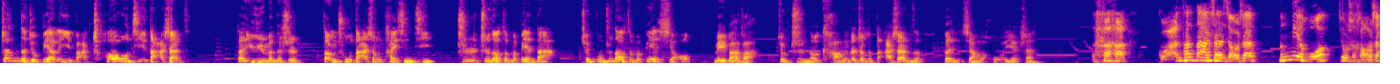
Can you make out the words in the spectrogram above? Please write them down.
真的就变了一把超级大扇子，但郁闷的是，当初大圣太心急，只知道怎么变大，却不知道怎么变小。没办法，就只能扛着这个大扇子奔向了火焰山。哈哈，管他大扇小扇，能灭火就是好扇。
